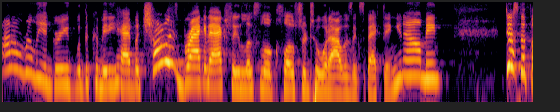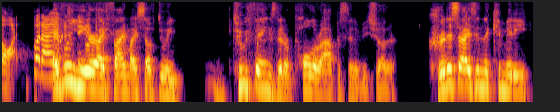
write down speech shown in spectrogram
I don't really agree with what the committee had, but Charlie's bracket actually looks a little closer to what I was expecting. You know, I mean, just a thought. But I every understand. year I find myself doing two things that are polar opposite of each other criticizing the committee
